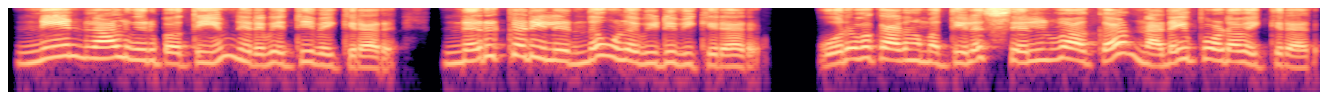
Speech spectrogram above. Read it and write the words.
நீண்ட நாள் விருப்பத்தையும் நிறைவேற்றி வைக்கிறாரு. நெருக்கடியிலிருந்து உங்களை விடுவிக்கிறாரு. உறவுக்காரங்க மத்தியில செல்வாக்க நடை போட வைக்கிறாரு.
